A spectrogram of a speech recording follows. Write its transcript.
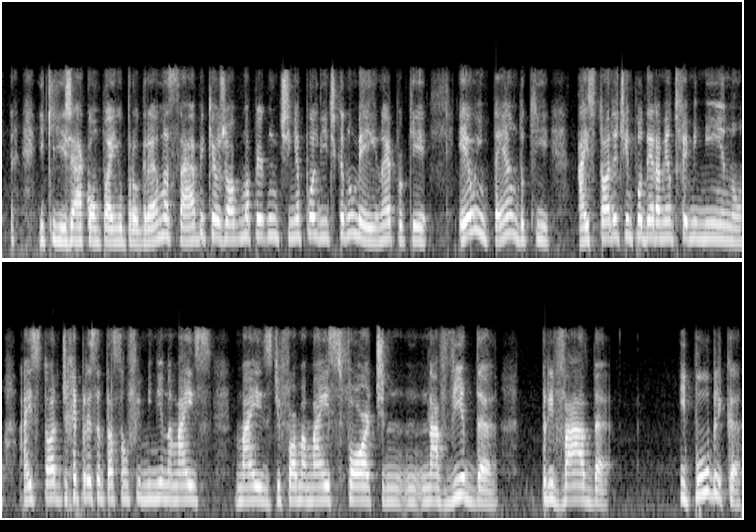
e que já acompanha o programa sabe que eu jogo uma perguntinha política no meio, né? Porque eu entendo que a história de empoderamento feminino, a história de representação feminina mais, mais de forma mais forte na vida privada e pública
